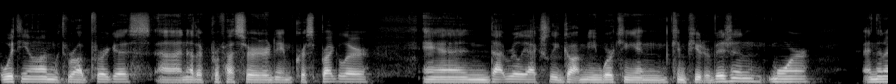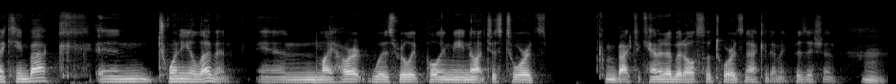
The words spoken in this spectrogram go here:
with Yann, with Rob Fergus, uh, another professor named Chris Bregler, and that really actually got me working in computer vision more. And then I came back in 2011, and my heart was really pulling me not just towards coming back to Canada, but also towards an academic position. Mm.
